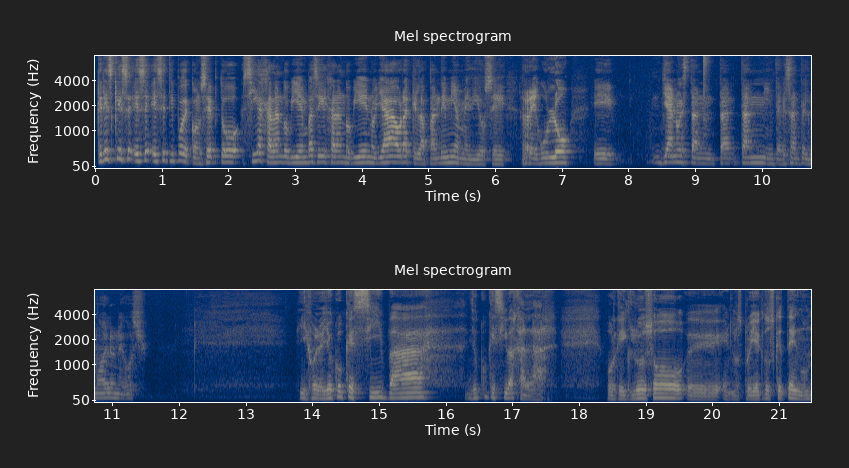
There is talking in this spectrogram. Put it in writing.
¿Crees que ese, ese, ese, tipo de concepto siga jalando bien, va a seguir jalando bien o ya ahora que la pandemia medio se reguló, eh, ya no es tan, tan, tan interesante el modelo de negocio? Híjole, yo creo que sí va, yo creo que sí va a jalar, porque incluso eh, en los proyectos que tengo,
